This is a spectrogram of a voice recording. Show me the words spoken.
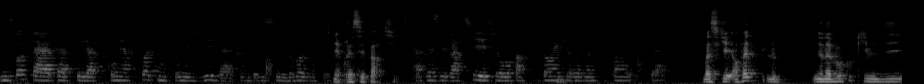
Une fois que tu as, fait la première fois ton premier billet bah comme tu as dit c'est une drogue en fait. Et après c'est parti. Après c'est parti et tu repars tout le temps et tu reviens tout le temps etc parce qu'en fait le... il y en a beaucoup qui me disent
